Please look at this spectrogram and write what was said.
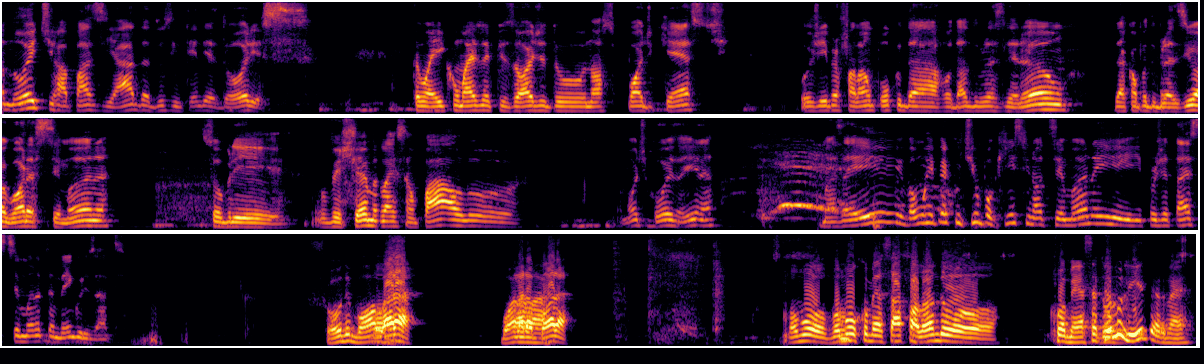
boa noite, rapaziada dos entendedores. Estamos aí com mais um episódio do nosso podcast. Hoje aí para falar um pouco da rodada do Brasileirão, da Copa do Brasil agora essa semana, sobre o vexame lá em São Paulo, um monte de coisa aí, né? Mas aí vamos repercutir um pouquinho esse final de semana e projetar essa semana também, gurizada. Show de bola. Bora! Bora, bora. bora. Vamos, vamos começar falando. Começa do... pelo líder, né?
